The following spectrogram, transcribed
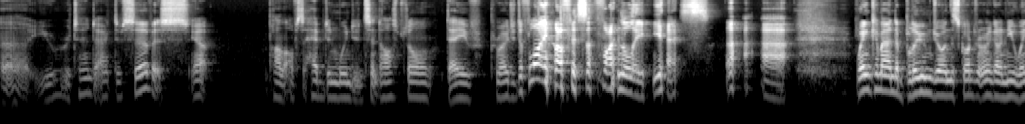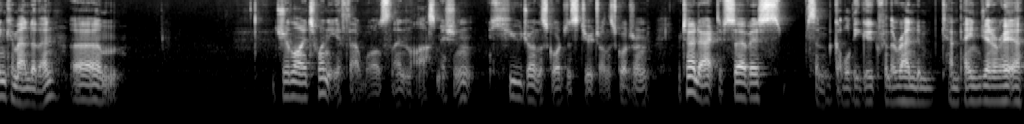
Uh, you return to active service. Yep. Pilot Officer Hebden wounded and sent to hospital. Dave promoted to flying officer finally. Yes. wing Commander Bloom joined the squadron. We got a new wing commander then. Um, July 20th that was then last mission. Hugh joined the squadron. Stuart joined the squadron. Returned to active service. Some gobbledygook from the random campaign generator.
